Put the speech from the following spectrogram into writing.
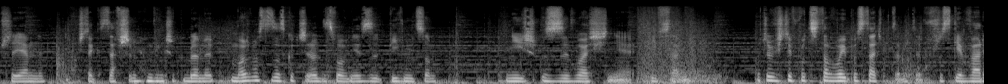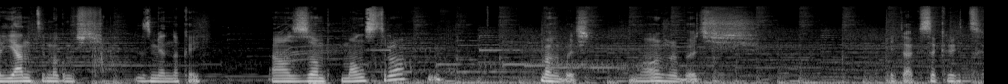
przyjemny. Jakoś tak zawsze miałem większe problemy, może was to zaskoczyć, ale dosłownie z piwnicą, niż z właśnie Thiefsami. Oczywiście w podstawowej postaci, potem te wszystkie warianty mogą być zmienne, okej. Okay. O, Zomb Monstro? Może być. Może być. I tak, Secret,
